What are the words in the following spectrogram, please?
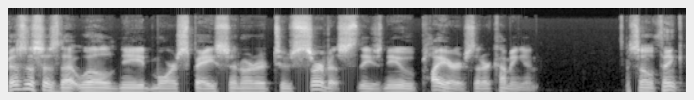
businesses that will need more space in order to service these new players that are coming in. So think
